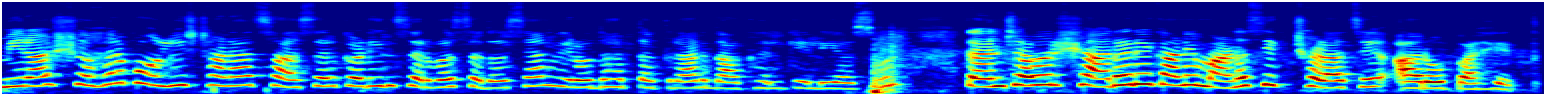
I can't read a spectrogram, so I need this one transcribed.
मीरा शहर पोलीस ठाण्यात सासरकडील सर्व सदस्यांविरोधात तक्रार दाखल केली असून त्यांच्यावर शारीरिक आणि मानसिक छळाचे आरोप आहेत.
